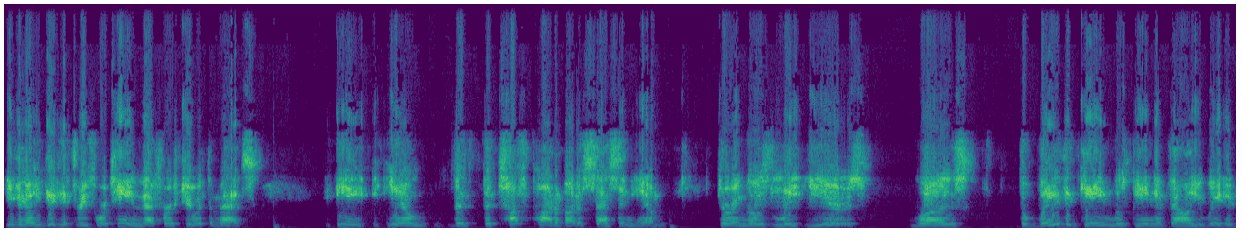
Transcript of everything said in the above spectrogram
even though he did hit 314 that first year with the Mets. He, you know, the, the tough part about assessing him during those late years was the way the game was being evaluated.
